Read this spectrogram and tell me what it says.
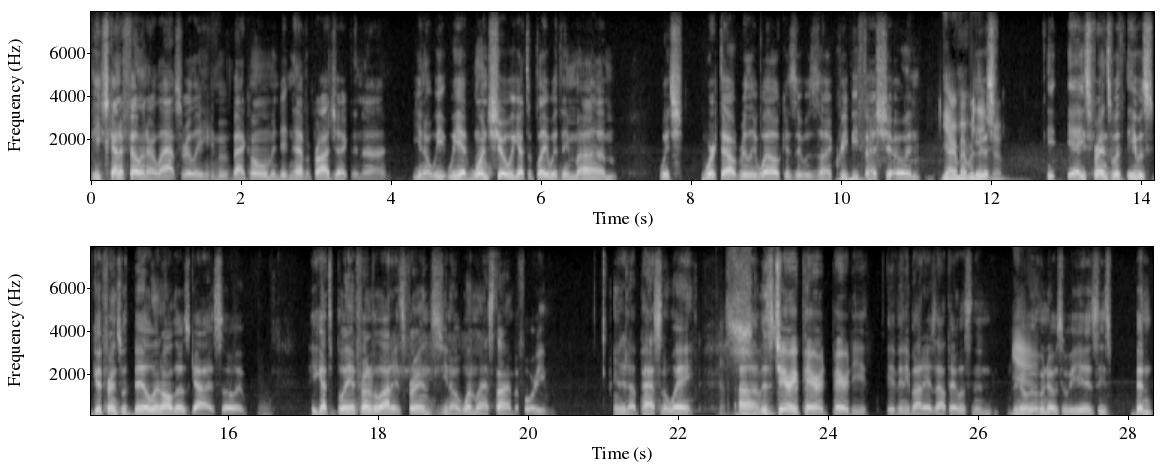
he just kind of fell in our laps. Really, he moved back home and didn't have a project. And uh, you know, we we had one show we got to play with him, um, which worked out really well because it was a creepy fest show and Yeah, I remember that was- show. he- yeah, he's friends with he was good friends with Bill and all those guys. So it, he got to play in front of a lot of his friends, you know, one last time before he ended up passing away. Uh, this is Jerry Parod- Parody. If anybody is out there listening, you know, who knows who he is. He's been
